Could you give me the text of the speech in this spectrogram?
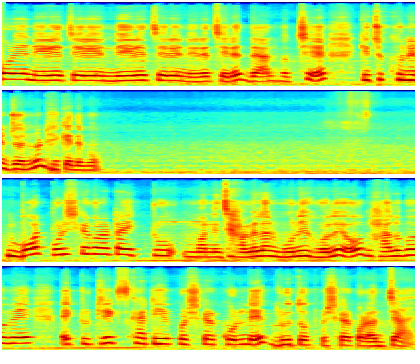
করে নেড়ে চেড়ে নেড়ে চেড়ে নেড়ে চেড়ে দেন হচ্ছে কিছুক্ষণের জন্য ঢেকে দেব। বট পরিষ্কার করাটা একটু মানে ঝামেলার মনে হলেও ভালোভাবে একটু ট্রিক্স খাটিয়ে পরিষ্কার করলে দ্রুত পরিষ্কার করা যায়।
